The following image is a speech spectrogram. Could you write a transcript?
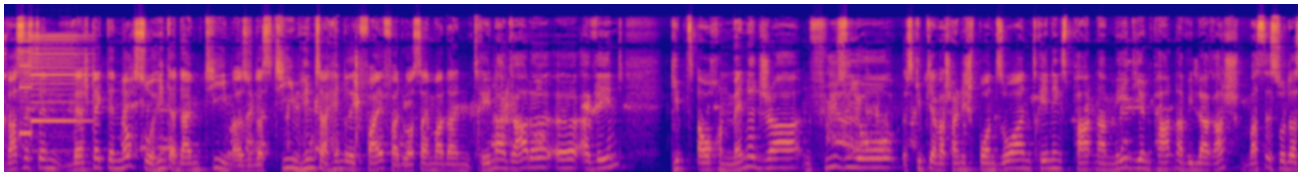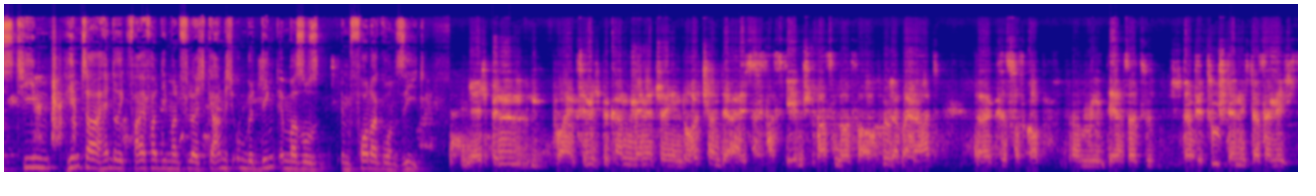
Was ist denn, wer steckt denn noch so hinter deinem Team? Also das Team hinter Hendrik Pfeiffer. Du hast einmal deinen Trainer gerade äh, erwähnt. Gibt es auch einen Manager, einen Physio? Es gibt ja wahrscheinlich Sponsoren, Trainingspartner, Medienpartner wie Larache. Was ist so das Team hinter Hendrik Pfeiffer, die man vielleicht gar nicht unbedingt immer so im Vordergrund sieht? Ja, ich bin bei einem ziemlich bekannten Manager in Deutschland, der heißt fast jeden Straßenläufer auch mittlerweile hat, äh, Christoph Kopp. Ähm, der ist also dafür zuständig, dass er mich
